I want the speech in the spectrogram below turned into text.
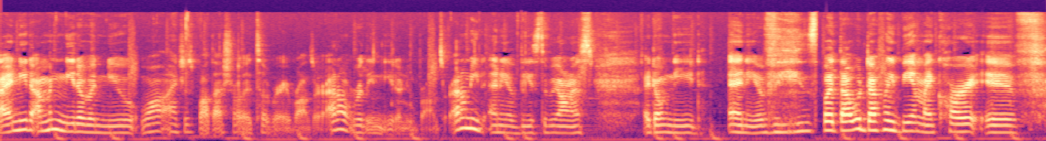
I need, I'm in need of a new, well, I just bought that Charlotte Tilbury bronzer. I don't really need a new bronzer. I don't need any of these, to be honest. I don't need any of these, but that would definitely be in my cart if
